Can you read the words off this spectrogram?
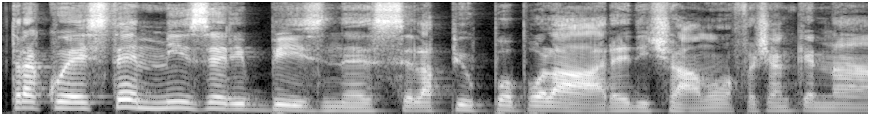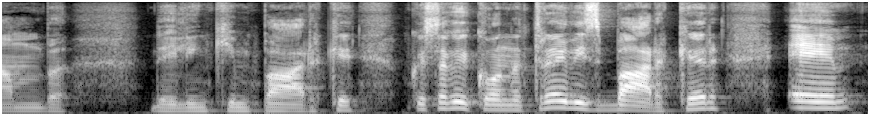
Tra queste Misery Business, la più popolare, diciamo, fece anche Numb dei Linkin Park. Questa qui con Travis Barker e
